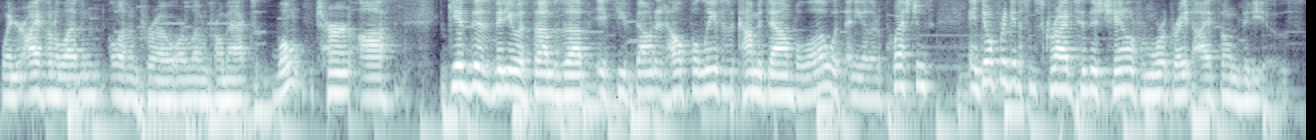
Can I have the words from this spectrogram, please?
when your iPhone 11, 11 Pro, or 11 Pro Max won't turn off. Give this video a thumbs up if you found it helpful. Leave us a comment down below with any other questions. And don't forget to subscribe to this channel for more great iPhone videos.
